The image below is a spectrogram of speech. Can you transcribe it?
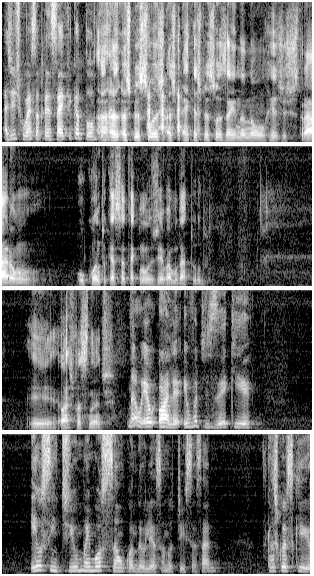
a gente começa a pensar e fica tonto. Né? As pessoas, as, é que as pessoas ainda não registraram o quanto que essa tecnologia vai mudar tudo. E eu acho fascinante. Não, eu, olha, eu vou te dizer que eu senti uma emoção quando eu li essa notícia, sabe? Aquelas coisas que.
